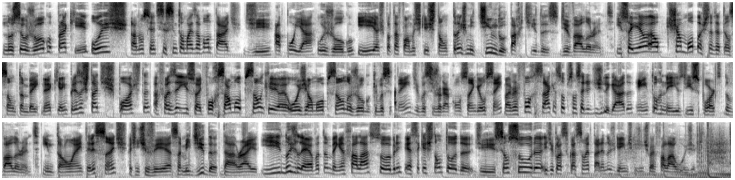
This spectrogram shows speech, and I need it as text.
no seu jogo para que os anunciantes se sintam mais à vontade de apoiar o jogo e as plataformas que estão transmitindo partidas de Valorant. Isso aí é, é o que chamou bastante atenção também, né? Que a empresa está disposta a fazer isso, a forçar uma opção que é, hoje é uma opção no jogo que você tem, de você jogar com sangue ou sem, mas vai forçar que essa opção seja desligada em torneios de esportes do Valorant. Então é interessante a gente ver essa medida da Riot e nos leva também a falar sobre essa questão toda de censura e de classificação etária nos games que a gente vai falar hoje aqui.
